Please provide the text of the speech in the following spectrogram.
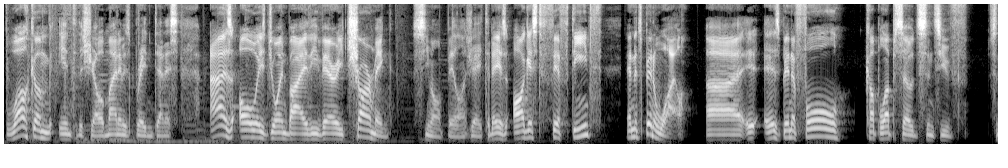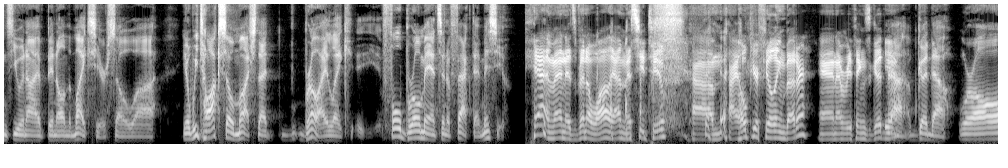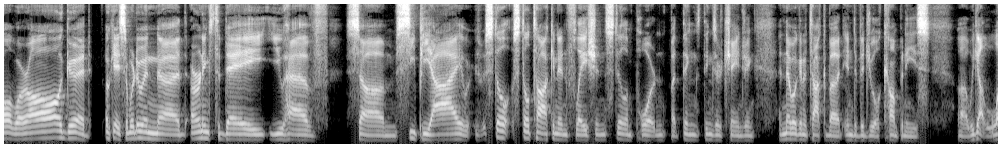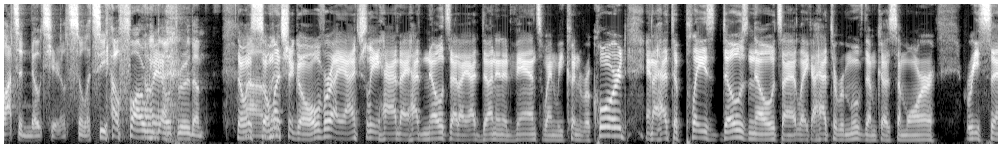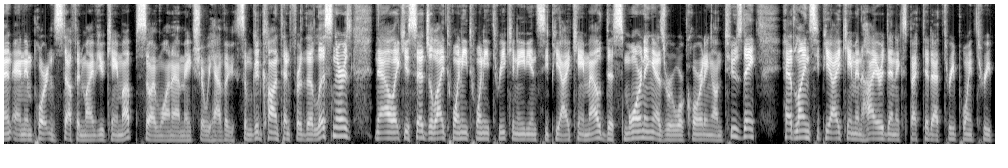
Welcome into the show. My name is Braden Dennis. As always, joined by the very charming Simon Belanger. Today is August 15th, and it's been a while. Uh, it has been a full couple episodes since you've since you and I have been on the mics here. So uh, you know, we talk so much that, bro, I like full bromance in effect. I miss you. Yeah, man, it's been a while. Yeah, I miss you too. Um, I hope you're feeling better and everything's good now. Yeah, I'm good now. We're all we're all good. Okay, so we're doing uh, earnings today. You have some CPI. We're still still talking inflation, still important, but things things are changing. And then we're going to talk about individual companies. Uh, we got lots of notes here, so let's see how far oh, we yeah. go through them. There was so uh, much to go over. I actually had I had notes that I had done in advance when we couldn't record, and I had to place those notes. I like I had to remove them because some more recent and important stuff in my view came up. So I want to make sure we have a, some good content for the listeners. Now, like you said, July 2023 Canadian CPI came out this morning as we're recording on Tuesday. Headline CPI came in higher than expected at 3.3%.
